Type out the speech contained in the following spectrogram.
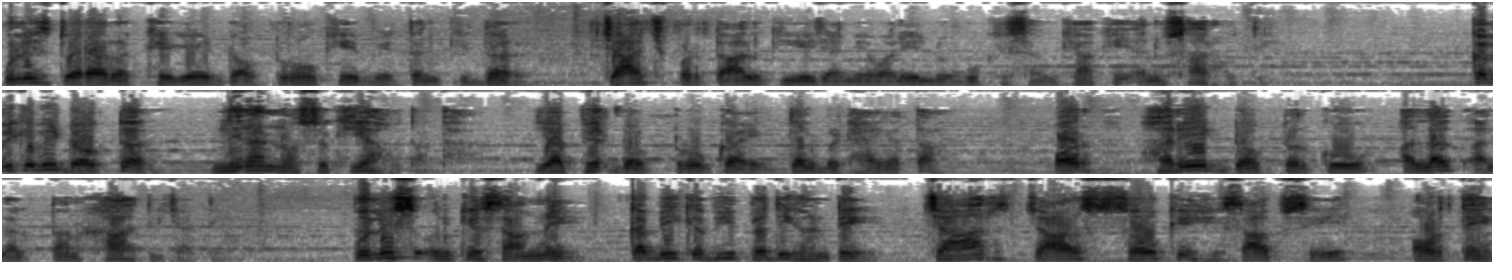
पुलिस द्वारा रखे गए डॉक्टरों के वेतन की दर जाँच पड़ताल किए जाने वाले लोगों की संख्या के अनुसार होती। कभी कभी डॉक्टर निरा नौसुखिया होता था, या फिर डॉक्टरों का एक दल बैठाया जाता। और हर एक डॉक्टर को अलग अलग तनख्वाह दी जाती। पुलिस उनके सामने कभी कभी प्रति घंटे चार चार सौ के हिसाब से औरतें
